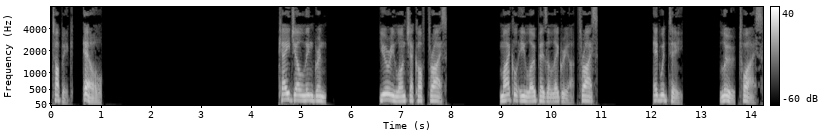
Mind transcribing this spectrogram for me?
Topic L Kjell Lindgren Yuri Lonchakov thrice Michael E. Lopez Alegria thrice Edward T. Lu twice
